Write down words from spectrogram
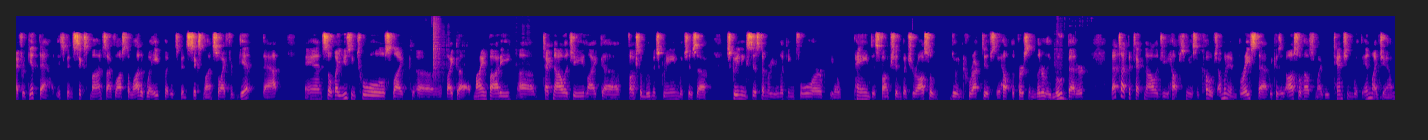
I forget that. It's been six months. I've lost a lot of weight, but it's been six months, so I forget that. And so by using tools like uh, like a mind body uh, technology, like a functional movement screen, which is a screening system where you're looking for you know pain, dysfunction, but you're also doing correctives to help the person literally move better. That type of technology helps me as a coach. I'm going to embrace that because it also helps my retention within my gym,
